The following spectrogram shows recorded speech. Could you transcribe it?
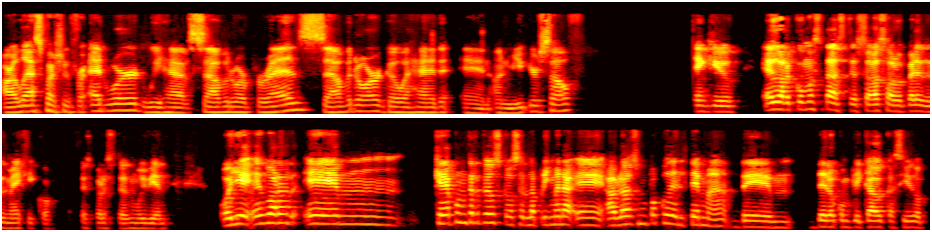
Our last question for Edward, we have Salvador Perez. Salvador, go ahead and unmute yourself. Thank you. Edward, ¿cómo estás? Te saluda Salvador Pérez de México. Espero estés muy bien. Oye, Edward, eh, quería preguntarte dos cosas. La primera, eh, hablabas un poco del tema de, de, lo complicado que ha sido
